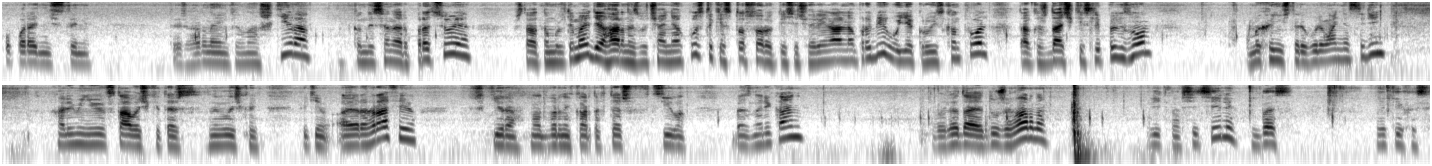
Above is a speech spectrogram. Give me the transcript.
по передній частині. Теж гарненька в нас шкіра. Кондиціонер працює. Штатна мультимедіа, гарне звучання акустики, 140 тисяч оригінального пробігу, є круїз-контроль, також датчики сліпих зон, механічне регулювання сидінь, алюмінієві вставочки теж з невеличкою таким аерографією. Шкіра на дверних картах теж вціла без нарікань. Виглядає дуже гарно. Вікна всі цілі, без якихось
